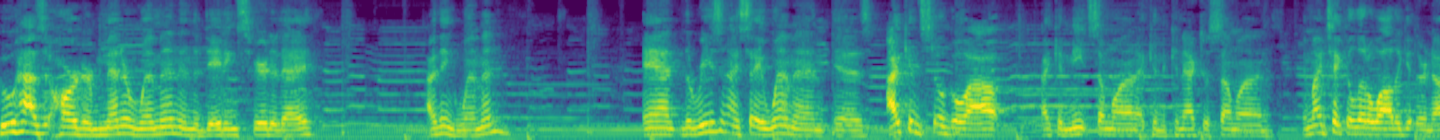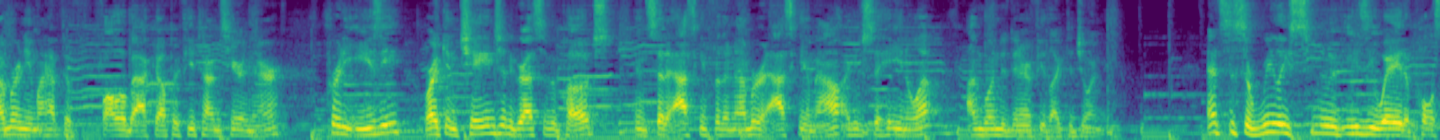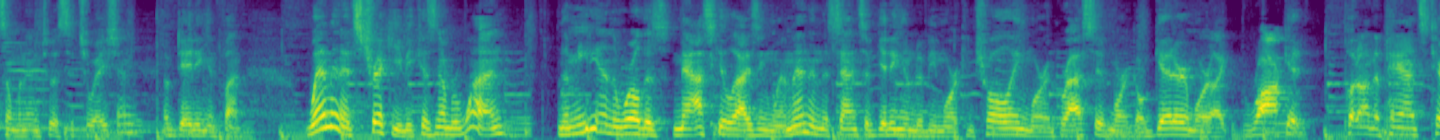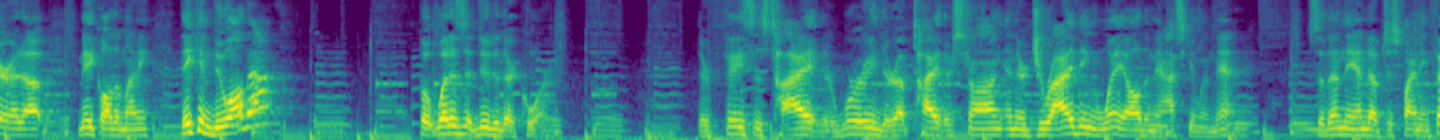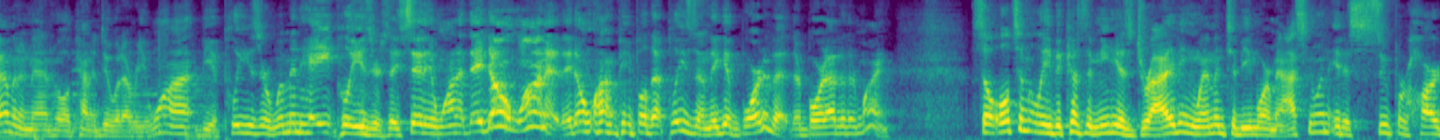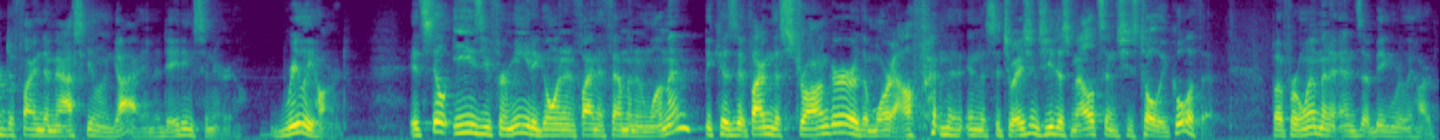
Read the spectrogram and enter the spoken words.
Who has it harder, men or women, in the dating sphere today? I think women. And the reason I say women is I can still go out, I can meet someone, I can connect with someone. It might take a little while to get their number, and you might have to follow back up a few times here and there. Pretty easy. Or I can change an aggressive approach instead of asking for their number or asking them out. I can just say, hey, you know what? I'm going to dinner if you'd like to join me. And it's just a really smooth, easy way to pull someone into a situation of dating and fun. Women, it's tricky because number one, the media in the world is masculizing women in the sense of getting them to be more controlling, more aggressive, more go getter, more like rocket, put on the pants, tear it up, make all the money. They can do all that, but what does it do to their core? Their face is tight, they're worried, they're uptight, they're strong, and they're driving away all the masculine men. So then they end up just finding feminine men who will kind of do whatever you want, be a pleaser. Women hate pleasers. They say they want it. They don't want it. They don't want people that please them. They get bored of it. They're bored out of their mind. So ultimately, because the media is driving women to be more masculine, it is super hard to find a masculine guy in a dating scenario. Really hard. It's still easy for me to go in and find a feminine woman because if I'm the stronger or the more alpha in the, in the situation, she just melts and she's totally cool with it. But for women, it ends up being really hard.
